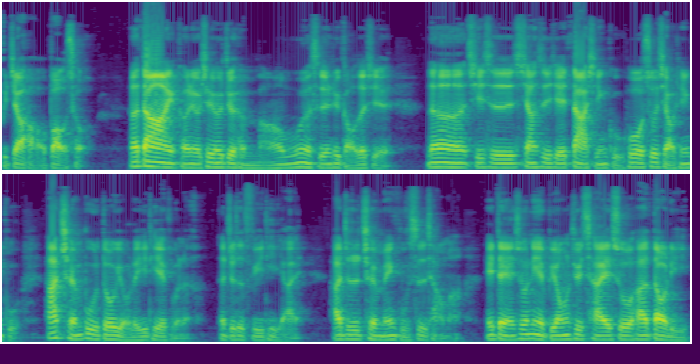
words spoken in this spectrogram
比较好的报酬。那当然，可能有些人会觉得很忙，我们没有时间去搞这些。那其实像是一些大型股或者说小型股，它全部都有了 ETF 呢。那就是 VTI，它就是全美股市场嘛。你等于说你也不用去猜说它到底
